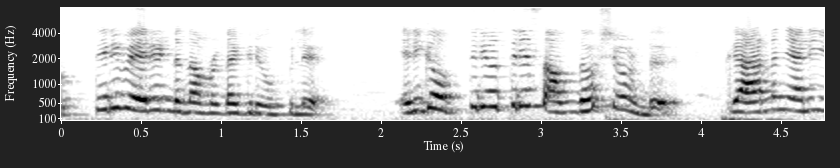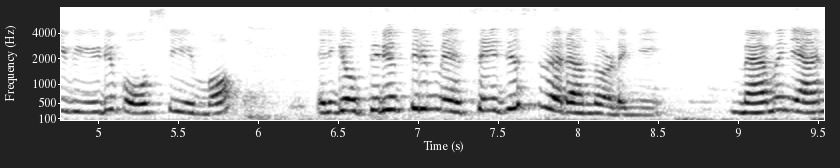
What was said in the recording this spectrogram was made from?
ഒത്തിരി പേരുണ്ട് നമ്മളുടെ ഗ്രൂപ്പിൽ എനിക്ക് ഒത്തിരി ഒത്തിരി സന്തോഷമുണ്ട്. കാരണം ഞാൻ ഈ വീഡിയോ പോസ്റ്റ് ചെയ്യുമ്പോൾ എനിക്ക് ഒത്തിരി ഒത്തിരി മെസ്സേജസ് വരാൻ തുടങ്ങി. മാം ഞാൻ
